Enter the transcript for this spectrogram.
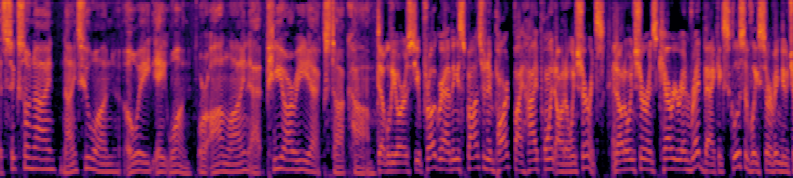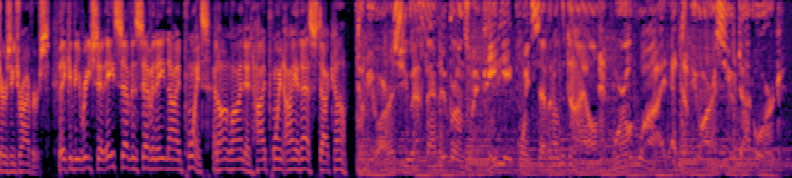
at 609-921-0881 or online at prex.com. WRSU programming is sponsored in part by High Point Auto Insurance, an auto insurance carrier in Red Bank exclusively serving New Jersey drivers. They can be reached at 877-89 points and online at highpointins.com. WRSU FM New Brunswick, 88.7 on the dial and worldwide at WRSU.org.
